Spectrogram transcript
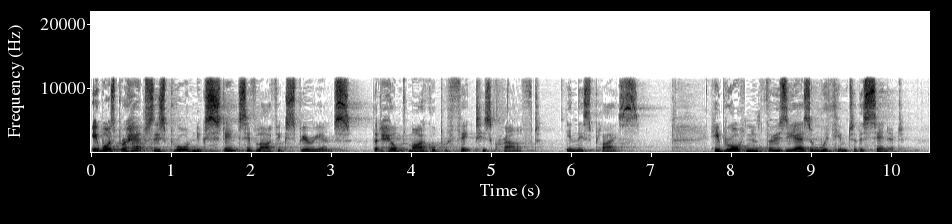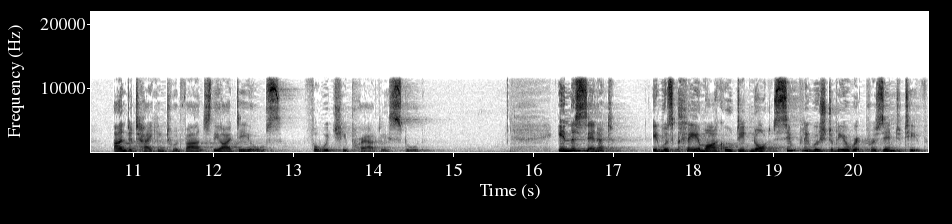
It was perhaps this broad and extensive life experience that helped Michael perfect his craft in this place. He brought an enthusiasm with him to the Senate, undertaking to advance the ideals for which he proudly stood. In the Senate, it was clear Michael did not simply wish to be a representative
